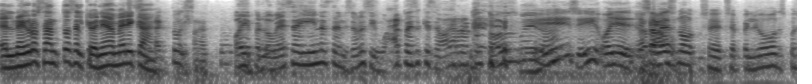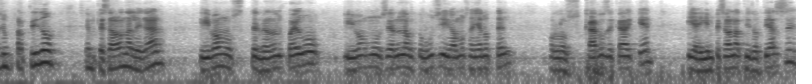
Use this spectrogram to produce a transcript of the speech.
El Negro Santos, el que venía de América. Exacto, exacto. Oye, pero lo ves ahí en las transmisiones igual, parece que se va a agarrar con todos, güey. Sí, sí, oye, esa vez no, se, se, peleó después de un partido, empezaron a alegar, íbamos terminando el juego, íbamos ya en el autobús y llegamos allá al hotel por los carros de cada quien y ahí empezaron a tirotearse,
